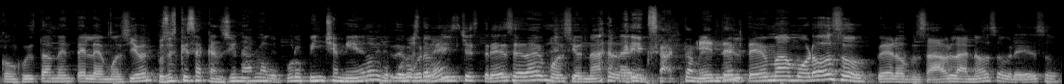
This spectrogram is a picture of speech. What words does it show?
con justamente la emoción. Pues es que esa canción habla de puro pinche miedo y de, puro, de puro pinche estrés, se da emocional ahí. Exactamente. En el tema amoroso, pero pues habla, ¿no? Sobre eso.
